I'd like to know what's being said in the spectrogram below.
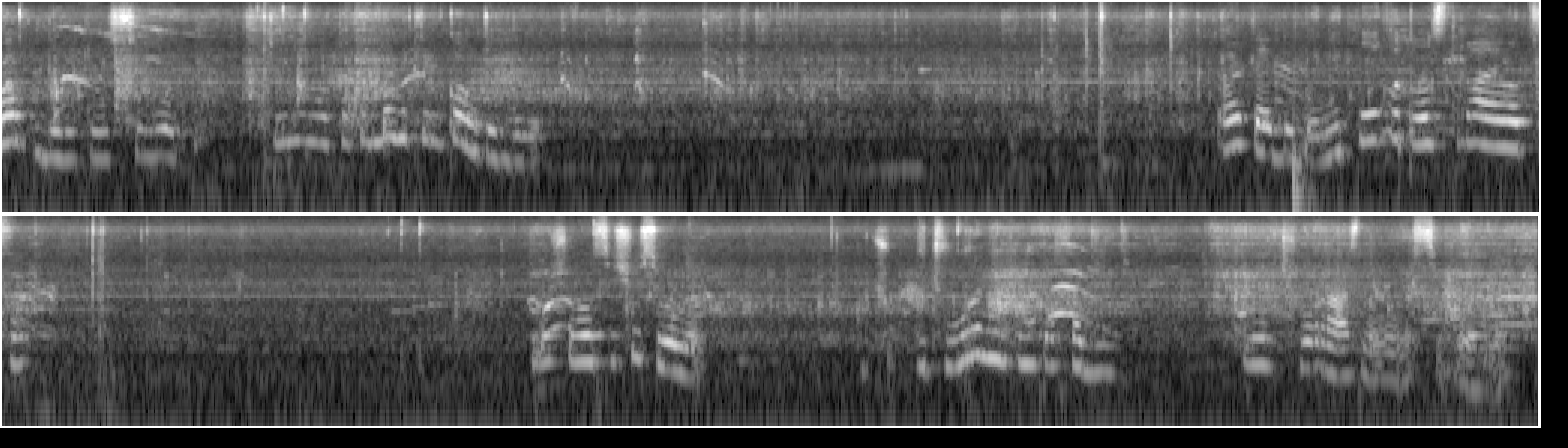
Рекорд будет у нас сегодня. Ну, такой маленький рекордик будет. А это, я думаю, не повод расстраиваться. Может, у нас еще сегодня кучу, кучу уровней будем проходить. Ну, чего разного у нас сегодня.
